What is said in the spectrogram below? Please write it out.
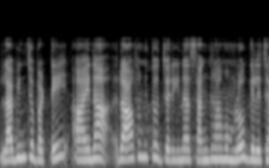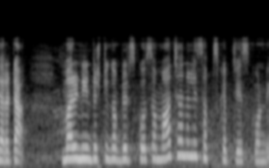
లభించబట్టే ఆయన రావణితో జరిగిన సంగ్రామంలో గెలిచారట. మరిన్ని ఇంట్రెస్టింగ్ అప్డేట్స్ కోసం మా ఛానల్ని సబ్స్క్రైబ్ చేసుకోండి.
